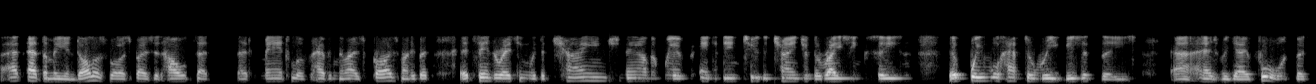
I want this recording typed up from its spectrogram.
at, at the million dollars, well, I suppose it holds that that mantle of having the most prize money. But it's interesting with the change now that we've entered into the change of the racing season that we will have to revisit these uh, as we go forward. But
